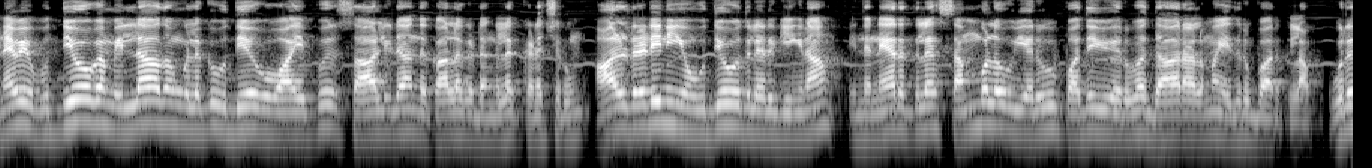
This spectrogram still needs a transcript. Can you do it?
எனவே உத்தியோகம் இல்லாதவங்களுக்கு உத்தியோக வாய்ப்பு சாலிடா அந்த காலகட்டங்களில் கிடைச்சிரும். ஆல்ரெடி நீங்க உத்தியோகத்தில் இருக்கீங்கன்னா இந்த நேரத்தில் சம்பள உயர்வு பதவி உயர்வை தாராளமா எதிர்பார்க்கலாம். ஒரு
